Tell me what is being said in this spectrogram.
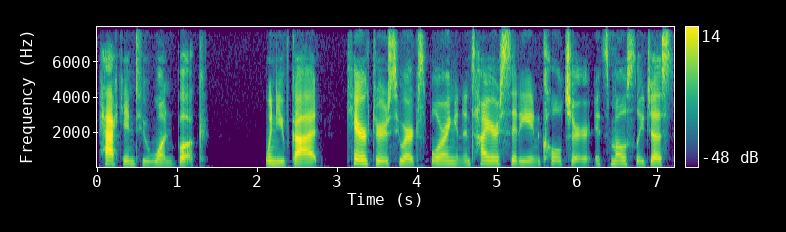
pack into one book when you've got characters who are exploring an entire city and culture it's mostly just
